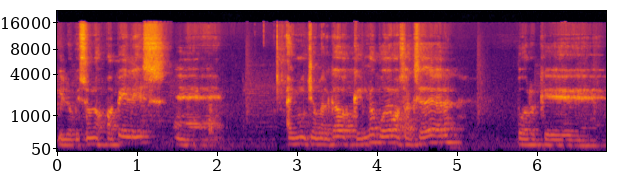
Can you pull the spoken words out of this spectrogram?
lo que son los papeles. Eh, hay muchos mercados que no podemos acceder porque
